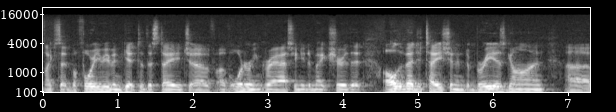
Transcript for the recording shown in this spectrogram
like I said, before you even get to the stage of, of ordering grass, you need to make sure that all the vegetation and debris is gone, uh,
